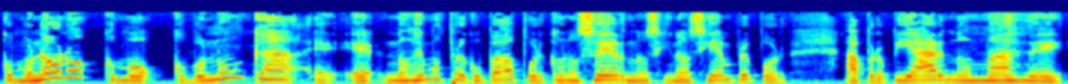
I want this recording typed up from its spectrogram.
como no, no como como nunca eh, eh, nos hemos preocupado por conocernos, sino siempre por apropiarnos más de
